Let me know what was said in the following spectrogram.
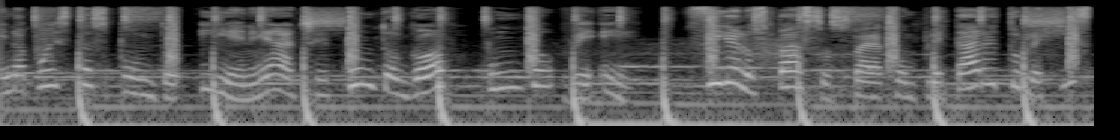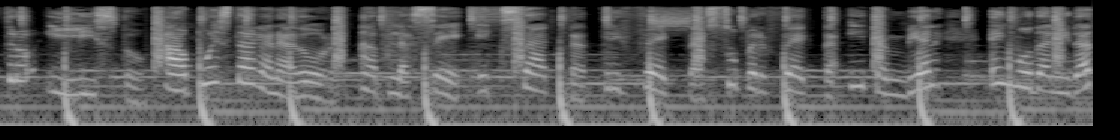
en apuestas.inh.gov.be. Sigue los pasos para completar tu registro y listo. Apuesta ganador, a placé, exacta, trifecta, superfecta y también en modalidad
